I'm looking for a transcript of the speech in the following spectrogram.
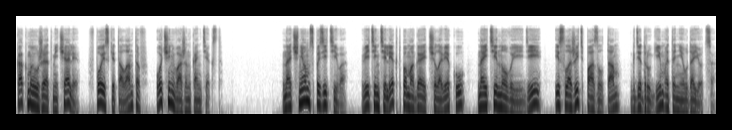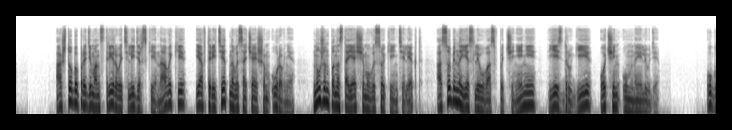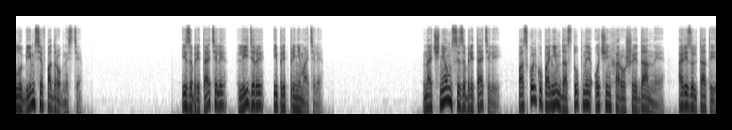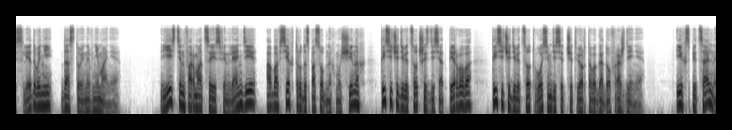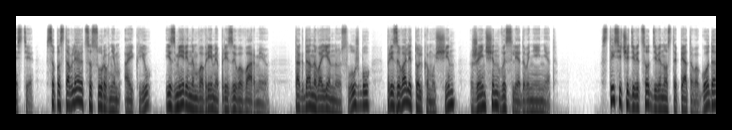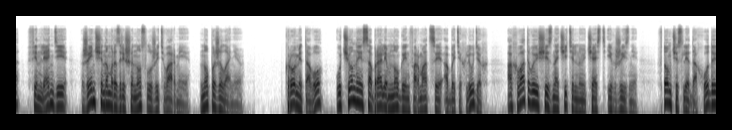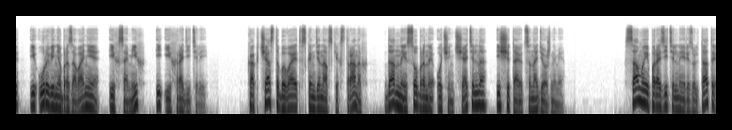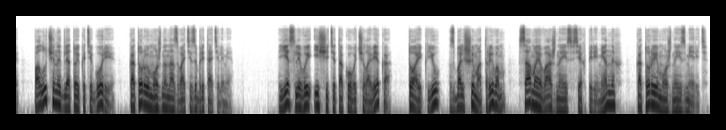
Как мы уже отмечали, в поиске талантов очень важен контекст. Начнем с позитива, ведь интеллект помогает человеку найти новые идеи и сложить пазл там, где другим это не удается. А чтобы продемонстрировать лидерские навыки и авторитет на высочайшем уровне, нужен по-настоящему высокий интеллект, особенно если у вас в подчинении есть другие очень умные люди. Углубимся в подробности. Изобретатели, лидеры и предприниматели. Начнем с изобретателей, поскольку по ним доступны очень хорошие данные, а результаты исследований достойны внимания. Есть информация из Финляндии обо всех трудоспособных мужчинах 1961-1984 годов рождения. Их специальности сопоставляются с уровнем IQ, измеренным во время призыва в армию. Тогда на военную службу призывали только мужчин, женщин в исследовании нет. С 1995 года в Финляндии женщинам разрешено служить в армии, но по желанию. Кроме того, ученые собрали много информации об этих людях, охватывающей значительную часть их жизни, в том числе доходы и уровень образования их самих и их родителей. Как часто бывает в скандинавских странах, данные собраны очень тщательно и считаются надежными. Самые поразительные результаты получены для той категории, которую можно назвать изобретателями. Если вы ищете такого человека, то IQ с большим отрывом самое важное из всех переменных, которые можно измерить.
